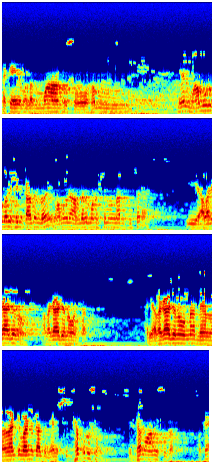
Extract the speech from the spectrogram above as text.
నా కేవలం మానుషోహం. నేను మామూలు మనిషిని కాదండి మామూలుగా అందరు మనుషులు ఉన్నారు చూసారా? ఈ అలగాజనం అలగాజనం అంటారు. అది అలగాజనం ఉన్నారు నేను అలాంటి వాడిని కాదు నేను సిద్ధ పురుషుడు సిద్ధ మానుషుడు ఓకే?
